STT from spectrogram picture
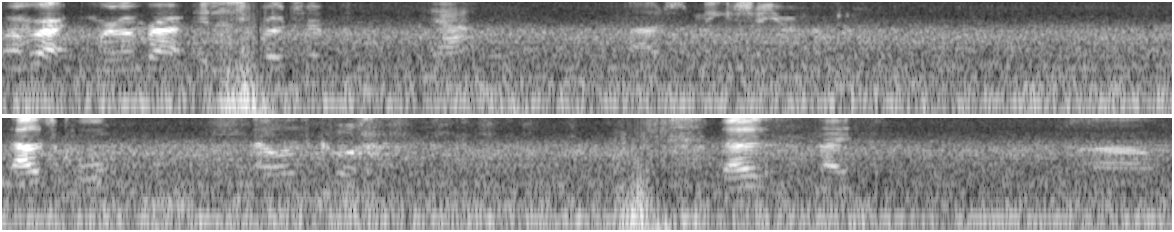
Remember, remember our Italy road trip? Yeah, No, just making sure you remember. That was cool. that was cool. That was nice. Um,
